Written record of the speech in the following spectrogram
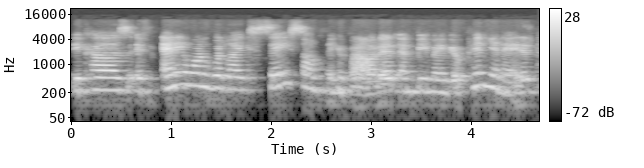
because if anyone would like say something about it and be maybe opinionated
